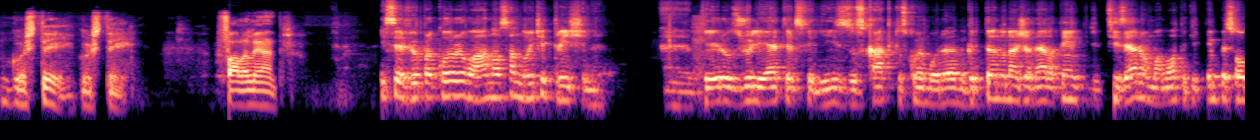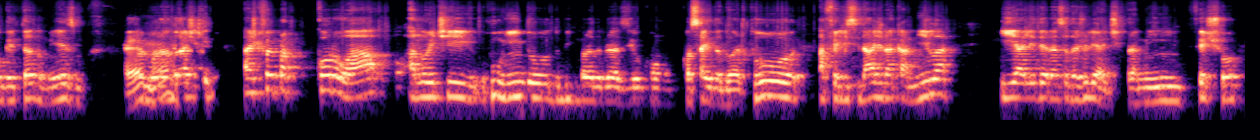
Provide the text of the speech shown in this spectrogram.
Gostei, gostei. Fala, Leandro. E serviu para coroar a nossa noite triste, né? É, ver os Julietters felizes, os cactos comemorando, gritando na janela. Tem, fizeram uma nota que tem o pessoal gritando mesmo. É, comemorando. Acho que acho que foi para coroar a noite ruim do, do Big Brother Brasil com, com, a saída do Arthur, a felicidade da Camila e a liderança da Juliette. Para mim, fechou.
